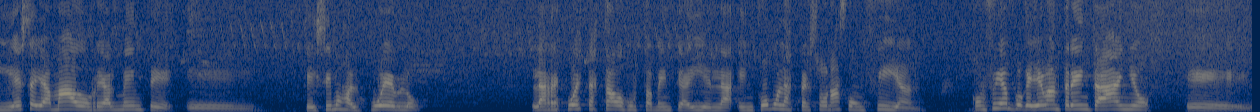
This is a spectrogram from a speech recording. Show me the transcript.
y ese llamado realmente eh, que hicimos al pueblo, la respuesta ha estado justamente ahí, en, la, en cómo las personas confían. Confían porque llevan 30 años eh,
